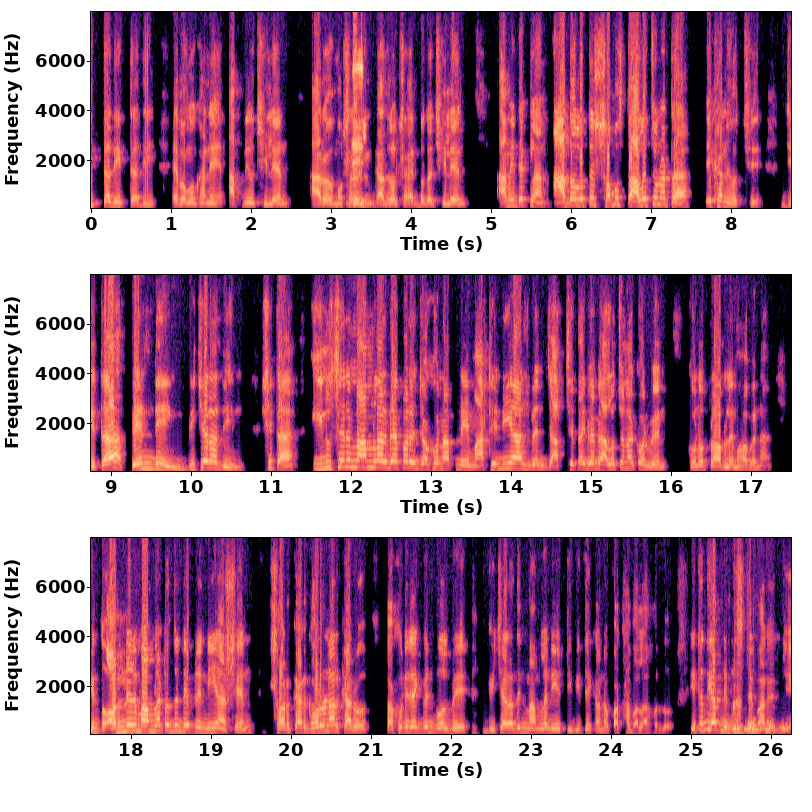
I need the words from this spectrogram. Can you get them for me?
ইত্যাদি ইত্যাদি। এবং ওখানে আপনিও ছিলেন আরও মোশাররফ কাজল সাহেব বোধহয় ছিলেন। আমি দেখলাম আদালতের সমস্ত আলোচনাটা এখানে হচ্ছে যেটা পেন্ডিং বিচারাধীন সেটা ইনুসের মামলার ব্যাপারে যখন আপনি মাঠে নিয়ে আসবেন যাচ্ছে তাই ভাবে আলোচনা করবেন কোনো প্রবলেম হবে না। কিন্তু অন্যের মামলাটা যদি আপনি নিয়ে আসেন সরকার ঘরনার কারও তখনই দেখবেন বলবে বিচারাধীন মামলা নিয়ে টিভিতে কেন কথা বলা হলো? এটা দিয়ে আপনি বুঝতে পারেন যে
